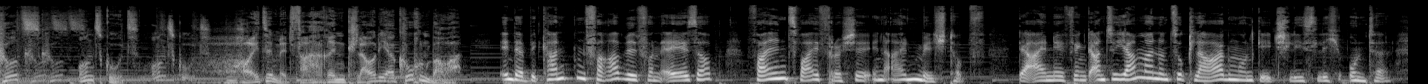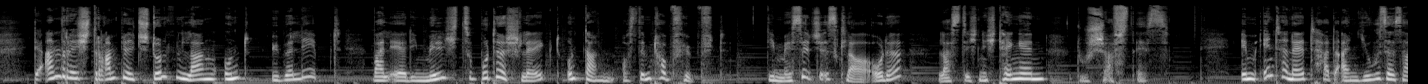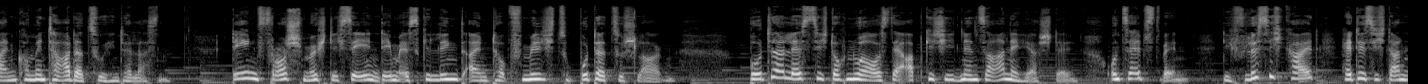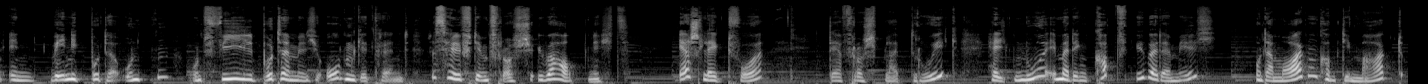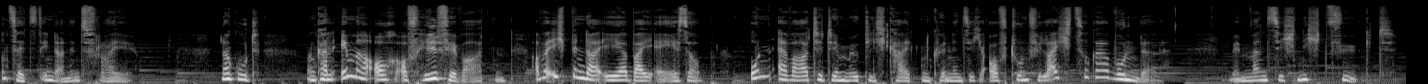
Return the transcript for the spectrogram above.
Kurz und gut und gut. Heute mit Pfarrerin Claudia Kuchenbauer. In der bekannten Fabel von Aesop fallen zwei Frösche in einen Milchtopf. Der eine fängt an zu jammern und zu klagen und geht schließlich unter. Der andere strampelt stundenlang und überlebt, weil er die Milch zu Butter schlägt und dann aus dem Topf hüpft. Die Message ist klar, oder? Lass dich nicht hängen, du schaffst es. Im Internet hat ein User seinen Kommentar dazu hinterlassen. Den Frosch möchte ich sehen, dem es gelingt, einen Topf Milch zu Butter zu schlagen. Butter lässt sich doch nur aus der abgeschiedenen Sahne herstellen. Und selbst wenn, die Flüssigkeit hätte sich dann in wenig Butter unten und viel Buttermilch oben getrennt. Das hilft dem Frosch überhaupt nichts. Er schlägt vor, der Frosch bleibt ruhig, hält nur immer den Kopf über der Milch und am Morgen kommt die Magd und setzt ihn dann ins Freie. Na gut, man kann immer auch auf Hilfe warten, aber ich bin da eher bei Aesop. Unerwartete Möglichkeiten können sich auftun, vielleicht sogar Wunder, wenn man sich nicht fügt.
